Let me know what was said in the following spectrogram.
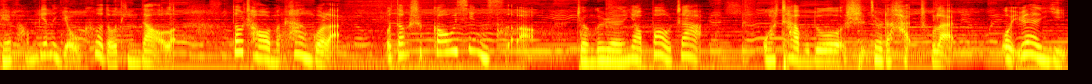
连旁边的游客都听到了，都朝我们看过来。我当时高兴死了，整个人要爆炸。我差不多使劲地喊出来：“我愿意！”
